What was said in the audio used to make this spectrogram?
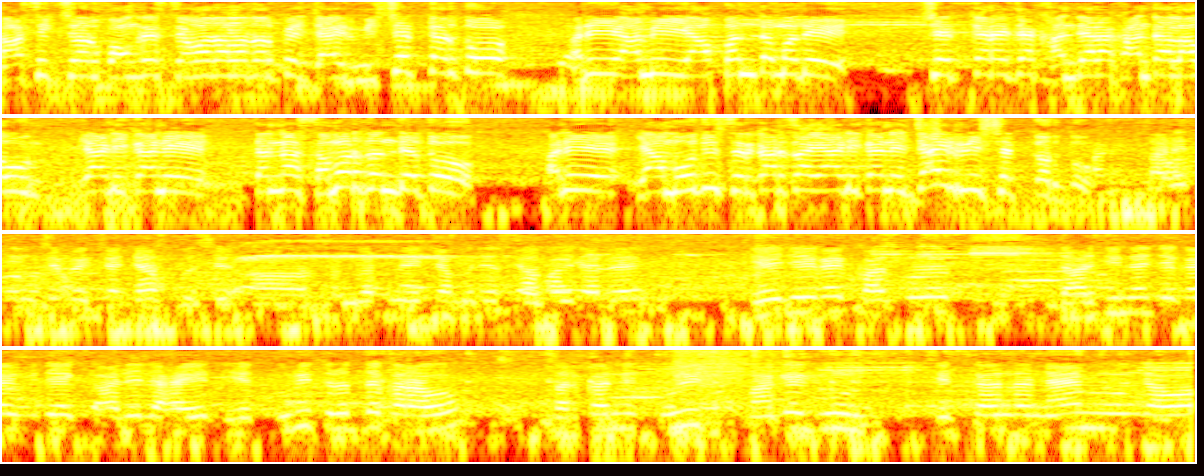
नाशिक शहर काँग्रेस सेवा दलातर्फे जाहीर निषेध करतो. आणि आम्ही या बंदमध्ये शेतकऱ्याच्या खांद्याला खांदा लावून या ठिकाणी त्यांना समर्थन देतो. आणि या मोदी सरकारचा या ठिकाणी जाहीर निषेध करतो. साडेतीनशे पेक्षा जास्त संघटना याच्यामध्ये सहभागी झाले. हे जे काही कॉर्पोरेट धार्जीने जे काही विधेयक आलेले आहेत हे त्वरित रद्द करावं. सरकारने त्वरित मागे घेऊन शेतकऱ्यांना न्याय मिळवून द्यावा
